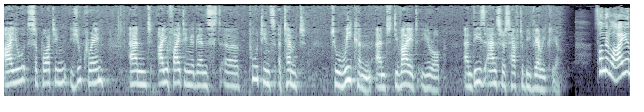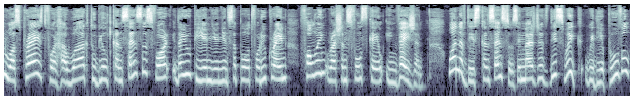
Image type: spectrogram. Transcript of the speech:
Are you supporting Ukraine? And are you fighting against uh, Putin's attempt to weaken and divide Europe? And these answers have to be very clear. Von der Leyen was praised for her work to build consensus for the European Union support for Ukraine following Russia's full-scale invasion. One of these consensus emerged this week with the approval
